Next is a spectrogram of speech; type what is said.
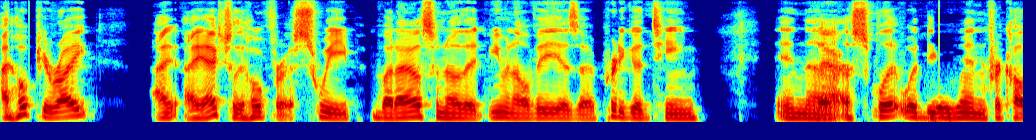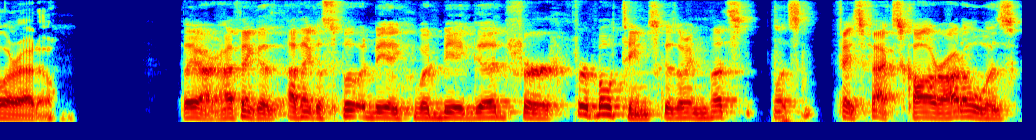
I hope you're right. I, I actually hope for a sweep, but I also know that UNLV is a pretty good team, and uh, a split would be a win for Colorado. They are. I think. A, I think a split would be would be good for for both teams because I mean let's let's face facts. Colorado was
